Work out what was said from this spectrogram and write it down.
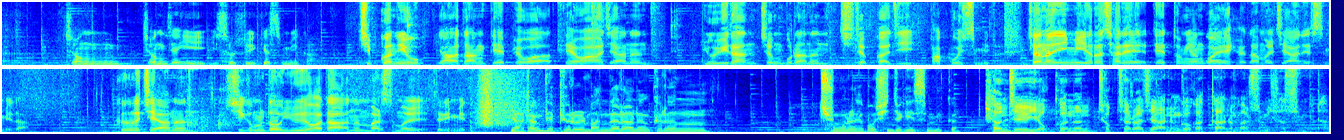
에, 정, 정쟁이 있을 수 있겠습니까? 집권 이후 야당 대표와 대화하지 않은 유일한 정부라는 지적까지 받고 있습니다. 저는 이미 여러 차례 대통령과의 회담을 제안했습니다. 그 제안은 지금도 유효하다는 말씀을 드립니다. 야당 대표를 만나라는 그런 충원을 해보신 적이 있습니까? 현재의 여건은 적절하지 않은 것 같다는 말씀이셨습니다.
